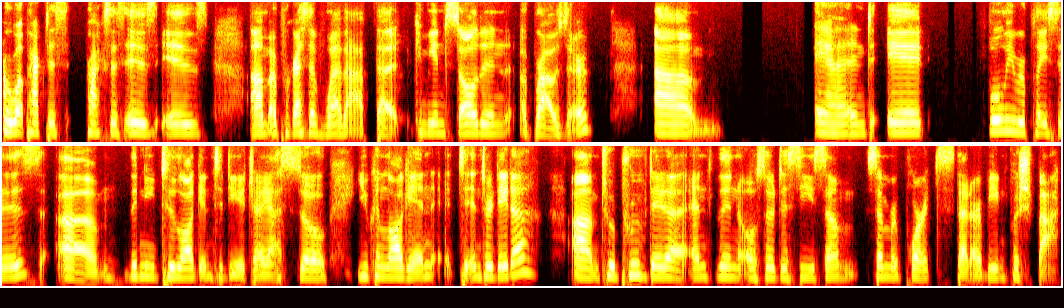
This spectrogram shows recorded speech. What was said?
or what practice Praxis is, is um, a progressive web app that can be installed in a browser. Um, and it fully replaces um, the need to log into DHIS. So you can log in to enter data, um, to approve data, and then also to see some, some reports that are being pushed back.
